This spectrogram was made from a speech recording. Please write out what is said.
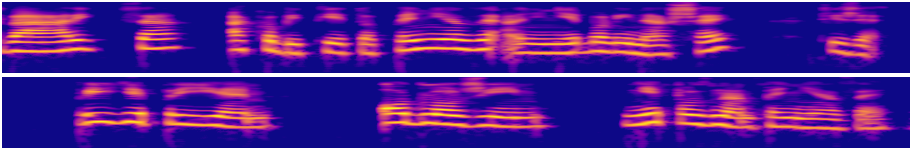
Tváriť sa, ako by tieto peniaze ani neboli naše, čiže príde príjem, odložím, nepoznám peniaze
